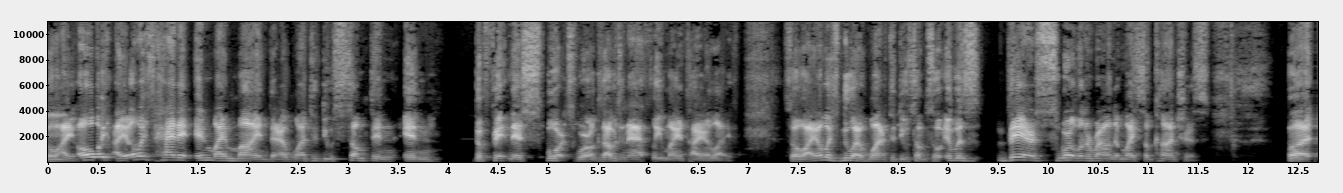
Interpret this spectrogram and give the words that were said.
So I always, I always had it in my mind that I wanted to do something in the fitness sports world because I was an athlete my entire life. So I always knew I wanted to do something. So it was there swirling around in my subconscious. But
